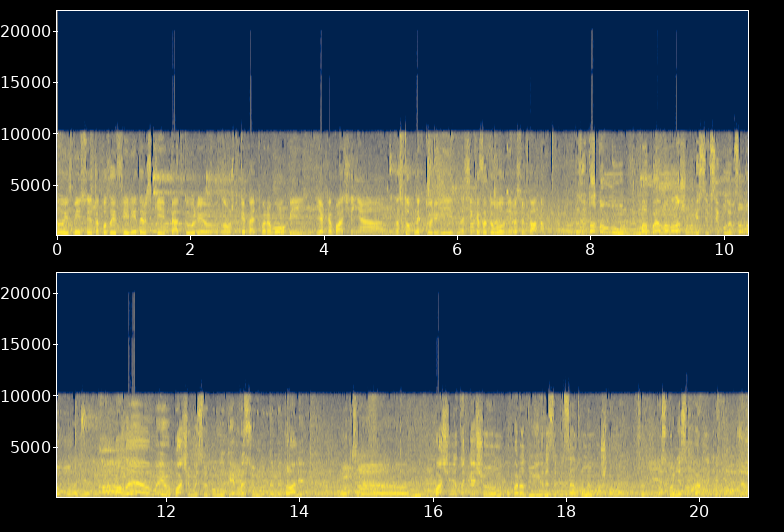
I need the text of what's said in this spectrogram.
Ну і зміцнюєте позиції лідерські, 5 турів, знову ж таки 5 перемог. І яке бачення наступних турів і наскільки задоволені результатом? Результатом, ну, ми певно на нашому місці всі були б задоволені, але ми бачимо свої помилки, працюємо над ними далі. От, е, ну, бачення таке, що ну, попереду ігри з епіцентром і мушнами. Це достойні суперники, тому теж.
